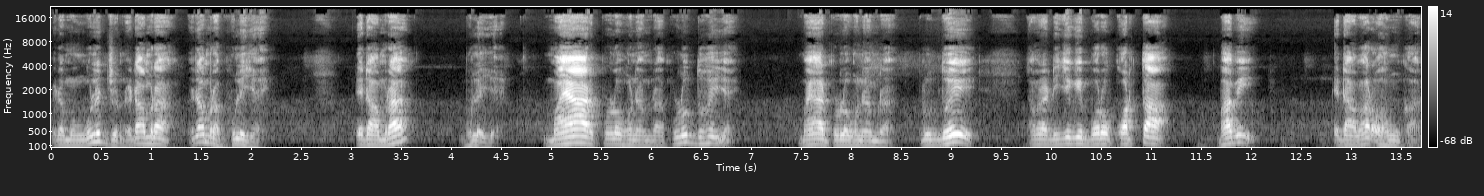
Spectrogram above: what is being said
এটা মঙ্গলের জন্য, এটা আমরা এটা আমরা ভুলে যাই। এটা আমরা ভুলে যাই। মায়ার প্রলোভনে আমরা প্রলুব্ধ হয়ে যাই। মায়ার প্রলোভনে আমরা প্রলুব্ধ হয়ে আমরা নিজেকে বড় কর্তা ভাবি, এটা আমার অহংকার।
